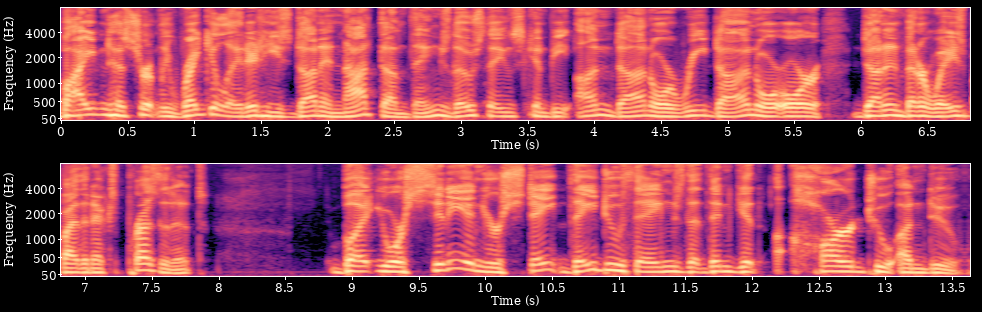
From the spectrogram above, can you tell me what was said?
Biden has certainly regulated. He's done and not done things. Those things can be undone or redone or, or done in better ways by the next president. But your city and your state, they do things that then get hard to undo.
